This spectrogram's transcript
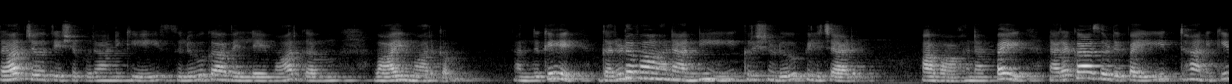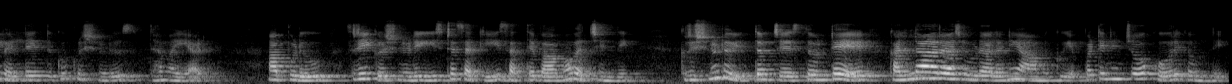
ప్రాజ్యోతిషపురానికి సులువుగా వెళ్ళే మార్గం వాయు మార్గం అందుకే గరుడ వాహనాన్ని కృష్ణుడు పిలిచాడు. ఆ వాహనంపై నరకాసుడిపై యుద్ధానికి వెళ్ళేందుకు కృష్ణుడు సిద్ధమయ్యాడు. అప్పుడు శ్రీకృష్ణుడి ఇష్టసఖి సత్యభామ వచ్చింది. కృష్ణుడు యుద్ధం చేస్తుంటే కల్లారా చూడాలని ఆమెకు ఎప్పటి నుంచో కోరిక ఉంది.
